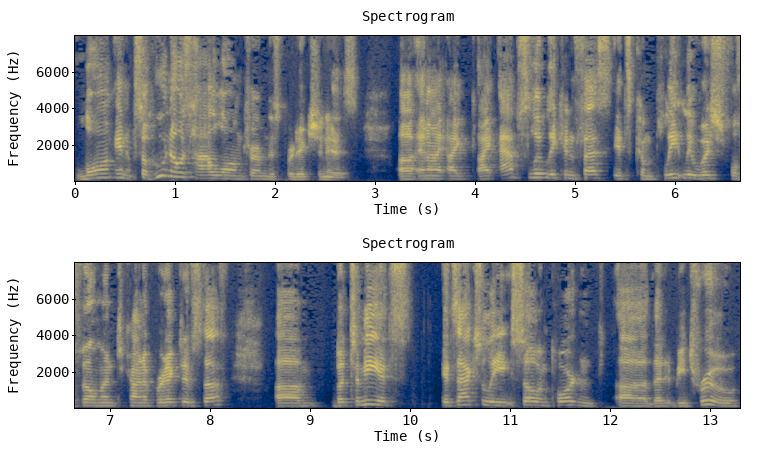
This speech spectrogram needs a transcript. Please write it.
long. And so who knows how long term this prediction is? Uh, and I, I, I absolutely confess it's completely wish fulfillment kind of predictive stuff. Um, but to me, it's it's actually so important uh, that it be true,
